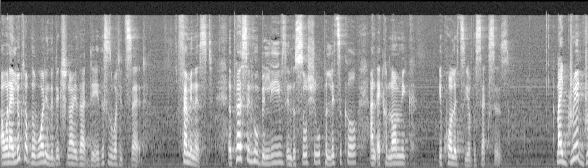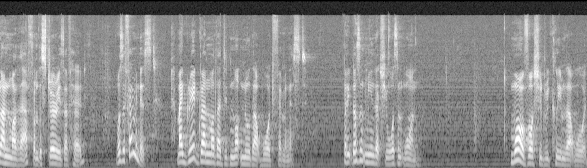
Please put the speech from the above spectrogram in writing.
And when I looked up the word in the dictionary that day, this is what it said Feminist, a person who believes in the social, political, and economic equality of the sexes. My great grandmother, from the stories I've heard, was a feminist. My great grandmother did not know that word feminist, but it doesn't mean that she wasn't one. More of us should reclaim that word.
